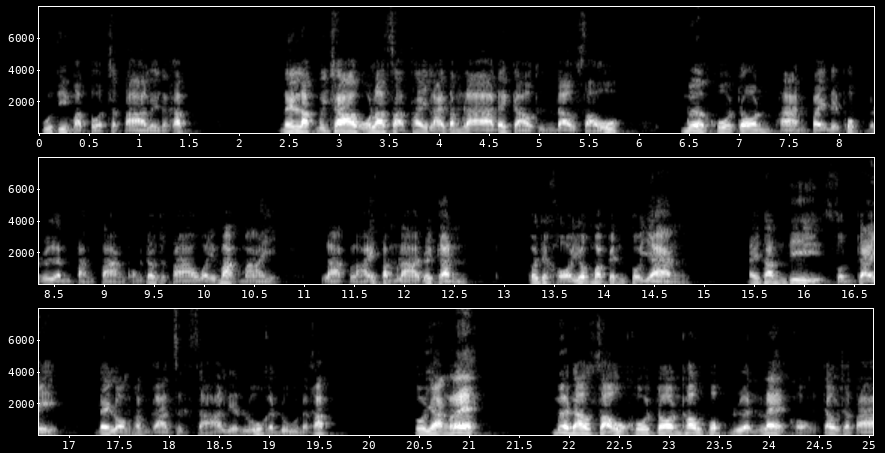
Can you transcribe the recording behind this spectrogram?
ผู้ที่มาตรวจชะตาเลยนะครับ ในหลักวิชาโหราศาสตร์ไทยหลายตำราได้กล่าวถึงดาวเสา เมื่อโคจรผ่านไปในภพเรือนต่างๆ ของเจ้าชะตาไว้มากมาย หลากหลายตำราด้วยกัน ก็จะขอยกมาเป็นตัวอย่าง ให้ท่านที่สนใจได้ลองทำการศึกษาเรียนรู้กันดูนะครับ ตัวอย่างแรก เมื่อดาวเสาร์โคจรเข้าพบเรือนแรกของเจ้าชะตา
